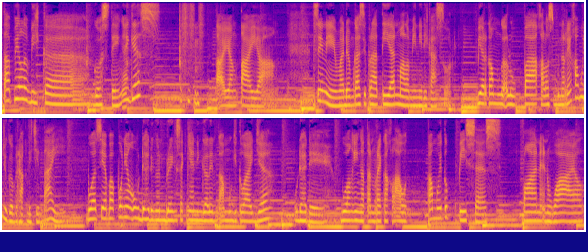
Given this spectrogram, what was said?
tapi lebih ke ghosting I guess. Tayang-tayang. Sini, madam kasih perhatian malam ini di kasur. Biar kamu gak lupa kalau sebenarnya kamu juga berhak dicintai. Buat siapa pun yang udah dengan brengseknya ninggalin kamu gitu aja, udah deh, buang ingatan mereka ke laut. Kamu itu pieces, fun and wild.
